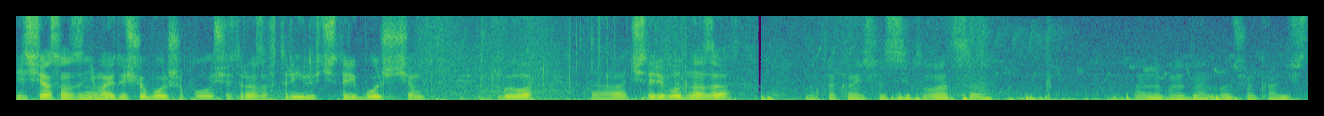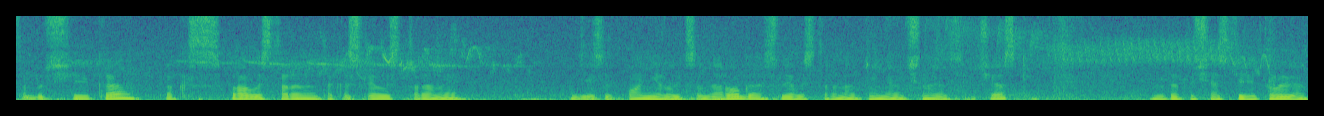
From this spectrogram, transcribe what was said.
И сейчас он занимает еще большую площадь, раза в 3 или в 4 больше, чем было 4 а, года назад. Вот такая сейчас ситуация. Мы наблюдаем большое количество борщевика, как с правой стороны, так и с левой стороны. Здесь вот планируется дорога, с левой стороны от меня начинаются участки. Вот эту часть территории,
